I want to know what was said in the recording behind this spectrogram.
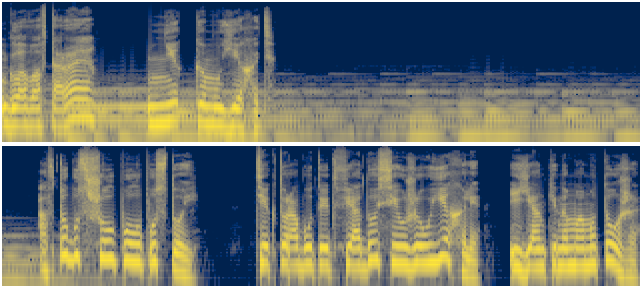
Глава вторая. Не к кому ехать. Автобус шел полупустой. Те, кто работает в Феодосии, уже уехали, и Янкина мама тоже.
